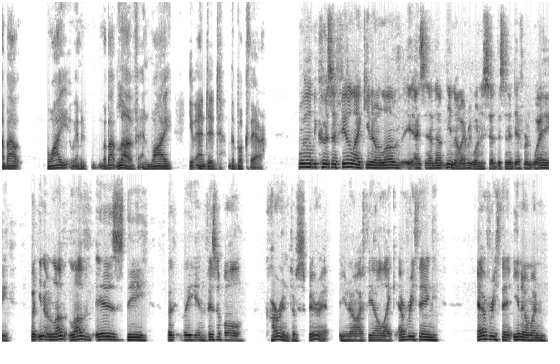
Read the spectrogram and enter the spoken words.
about why, I mean, about love and why you ended the book there. Well, because I feel like you know, love, as and uh, you know, everyone has said this in a different way, but you know, love, love is the the the invisible current of spirit. You know, I feel like everything, everything. You know, when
